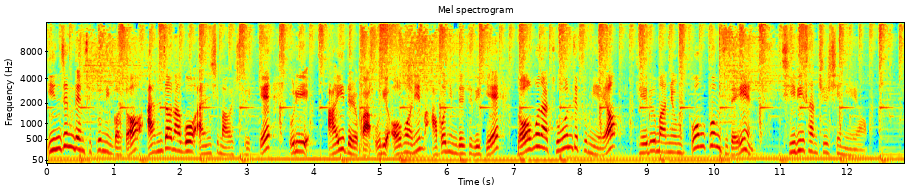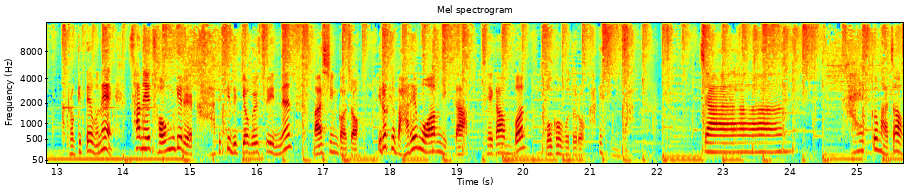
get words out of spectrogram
인증된 제품인 거죠. 안전하고 안심할 수 있게 우리 아이들과 우리 어머님, 아버님들 드리기에 너무나 좋은 제품이에요. 게르마늄 뿜뿜 지대인 지리산 출신이에요. 그렇기 때문에 산의 정기를 가득히 느껴볼 수 있는 맛인 거죠. 이렇게 말해 뭐합니까? 제가 한번 먹어보도록 하겠습니다. 짠! 깔끔하죠?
